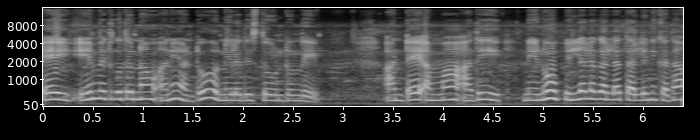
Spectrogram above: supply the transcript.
ఏయ్ ఏం వెతుకుతున్నావు? అని అంటూ నిలదీస్తూ ఉంటుంది. అంటే అమ్మ అది నేను పిల్లల గల్ల తల్లిని కదా.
